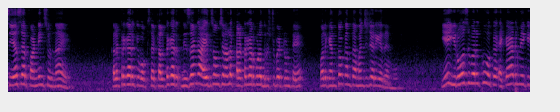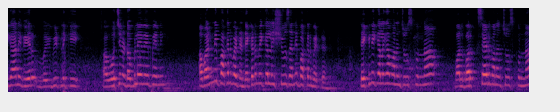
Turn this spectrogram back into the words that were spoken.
సిఎస్ఆర్ ఫండింగ్స్ ఉన్నాయి. కలెక్టర్ గారికి ఒకసారి కలెక్టర్ గారు నిజంగా ఐదు సంవత్సరాల్లో కలెక్టర్ గారు కూడా దృష్టి పెట్టుంటే వాళ్ళకి ఎంతో కొంత మంచి జరిగేదేమో. ఏ ఈ రోజు వరకు ఒక అకాడమీకి కానీ వేరే వీటికి వచ్చిన డబ్బులు ఏమైపోయినాయి? అవన్నీ పక్కన పెట్టండి. ఎకడమికల్ ఇష్యూస్ అన్నీ పక్కన పెట్టండి. టెక్నికల్గా మనం చూసుకున్నా వాళ్ళ వర్క్ సైడ్ మనం చూసుకున్నా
